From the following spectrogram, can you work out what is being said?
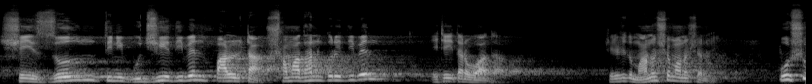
সেই জুলম তিনি বুঝিয়ে দিবেন, পাল্টা সমাধান করে দিবেন, এটাই তার ওয়াদা। সেটা শুধু মানুষে মানুষে নয়। পশু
